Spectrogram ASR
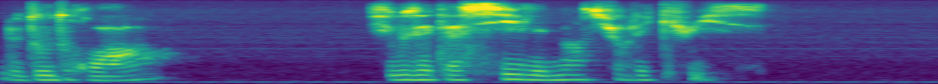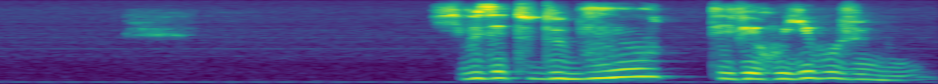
le dos droit. Si vous êtes assis, les mains sur les cuisses. Si vous êtes debout, déverrouillez vos genoux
